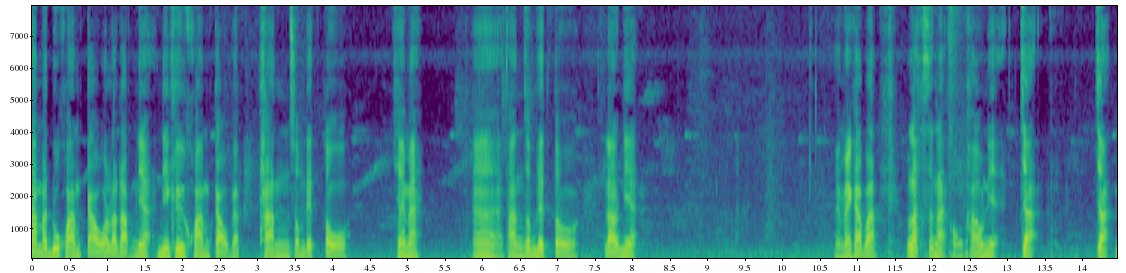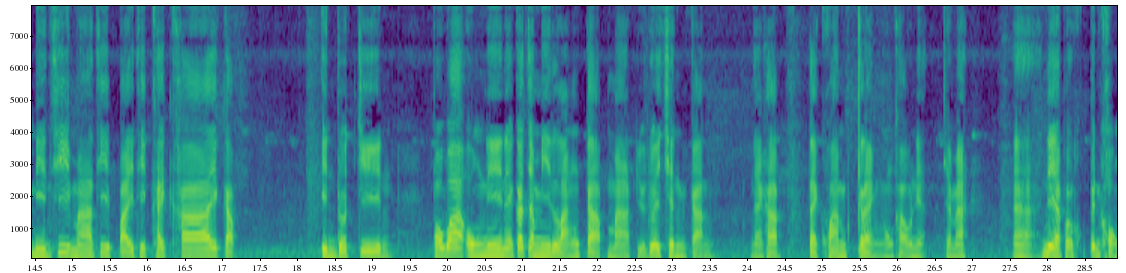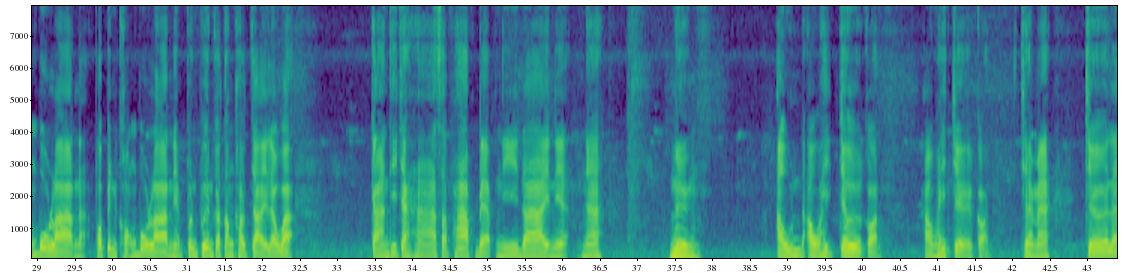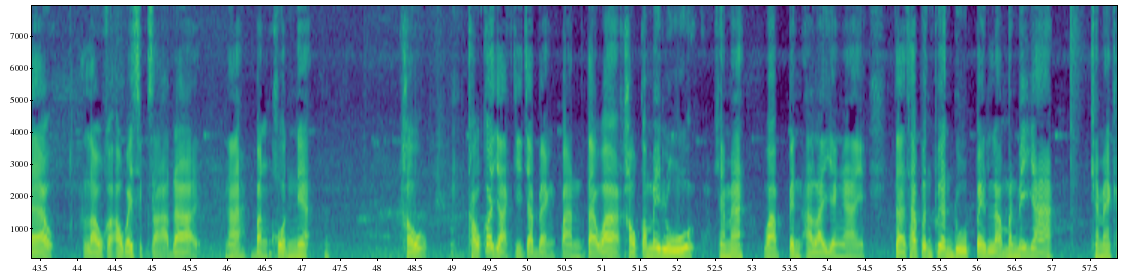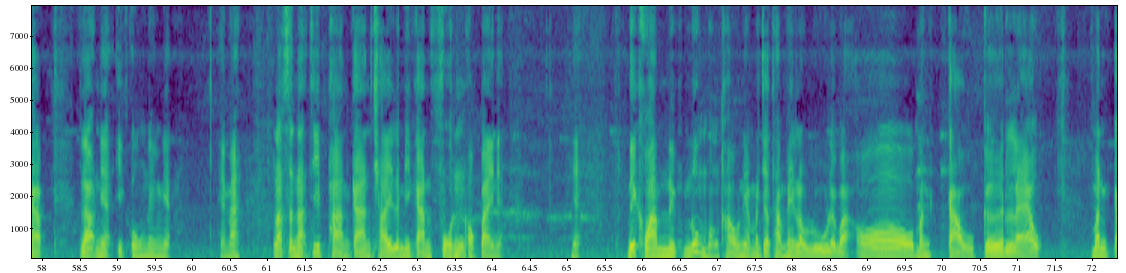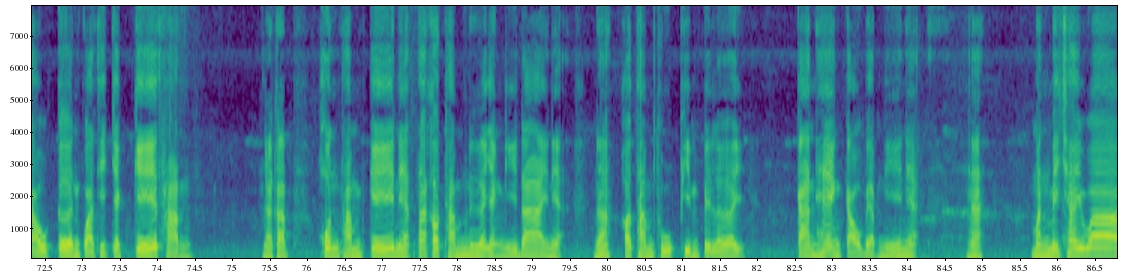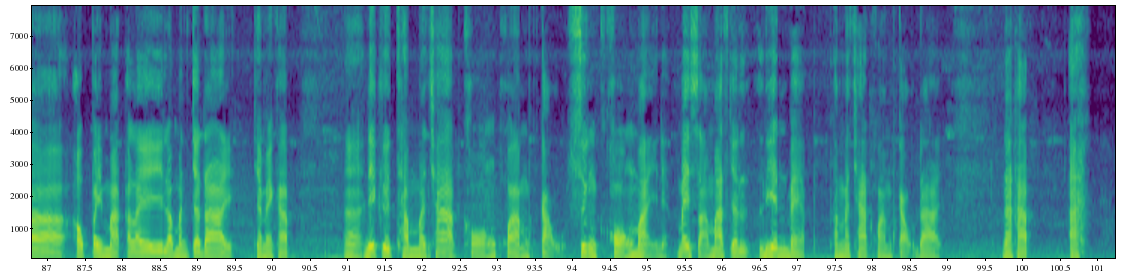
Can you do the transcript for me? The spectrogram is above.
ถ้ามาดูความเก่าระดับเนี้ยนี่คือความเก่าแบบทันสมเด็จโตใช่ไหมอ่าทันสมเด็จโตแล้วเนี่ยเห็นไหมครับว่าลักษณะของเขาเนี่ยจะจะมีที่มาที่ไปที่คล้ายๆกับอินโดจีน เพราะว่าองค์นี้เนี่ยก็จะมีหลังกาบหมากอยู่ด้วยเช่นกันนะครับ แต่ความแกร่งของเขาเนี่ยใช่ไหม อ่าเนี่ยพอเป็นของโบราณอะพอเป็นของโบราณเนี่ยเพื่อนๆก็ต้องเข้าใจแล้วว่า การที่จะหาสภาพแบบนี้ได้เนี่ยนะหนึ่งเอาเอาให้เจอก่อน เอาให้เจอก่อนใช่ไหมเจอแล้วเราก็เอาไว้ศึกษาได้นะบางคนเนี่ยเขาเขาก็อยากที่จะแบ่งปัน แต่ว่าเขาก็ไม่รู้ใช่ไหมว่าเป็นอะไรยังไง แต่ถ้าเพื่อนๆดูเป็นแล้วมันไม่ยาก ช่ไหมครับ แล้วเนี่ยอีกองค์หนึ่งเนี่ยเห็นไหมลักษณะที่ผ่านการใช้และมีการฝนออกไปเนี่ยเนี่ยนี่ความหนึกนุ่มของเขาเนี่ยมันจะทำให้เรารู้เลยว่าอ๋อมันเก่าเกินแล้ว มันเก่าเกินกว่าที่จะเก๊ทันนะครับ คนทำเก๊เนี่ยถ้าเขาทำเนื้ออย่างนี้ได้เนี่ยนะเขาทำถูกพิมพ์ไปเลย การแห้งเก่าแบบนี้เนี่ยนะ มันไม่ใช่ว่าเอาไปหมักอะไรแล้วมันจะได้ใช่ไหมครับอ่านี่คือธรรมชาติของความเก่า ซึ่งของใหม่เนี่ยไม่สามารถจะเรียนแบบธรรมชาติความเก่าได้นะครับอะ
